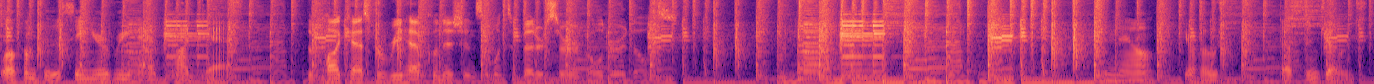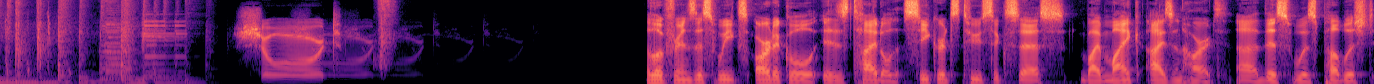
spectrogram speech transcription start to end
Welcome to the Senior Rehab Podcast, the podcast for rehab clinicians that want to better serve older adults. And now, your host, Dustin Jones. Hello, friends. This week's article is titled Secrets to Success by Mike Eisenhart. Uh, this was published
